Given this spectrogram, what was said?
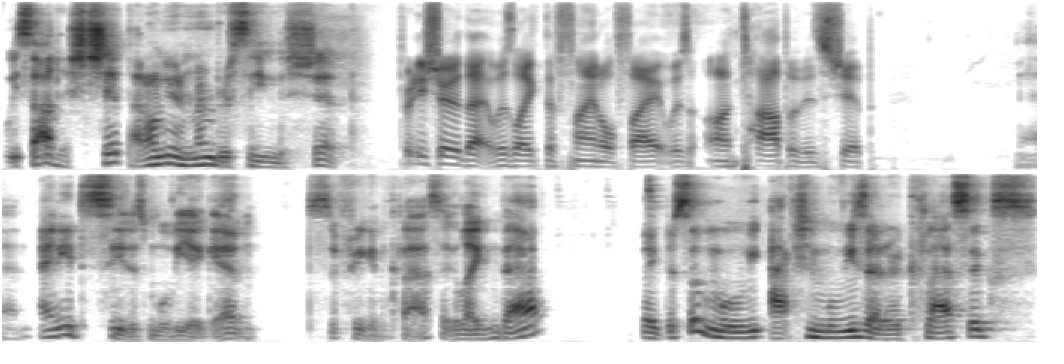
We saw the ship. I don't even remember seeing the ship. Pretty sure that was like the final fight was on top of his ship. Man, I need to see this movie again. It's a freaking classic. Like that. Like there's some movie action movies that are classics.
